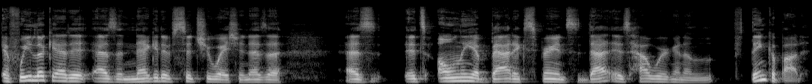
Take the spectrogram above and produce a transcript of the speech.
If we look at it as a negative situation, as a as it's only a bad experience, that is how we're going to think about it.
